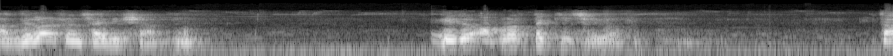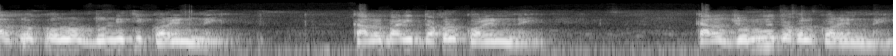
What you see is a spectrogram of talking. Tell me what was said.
আর দেলার হোসেন সাইদি সাহেব। এদের অপরাধটা কি ছিল? তারা তো কোনো দুর্নীতি করেন নাই। কারও বাড়ির দখল করেন নাই। কারও জমিও দখল করেন নাই।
